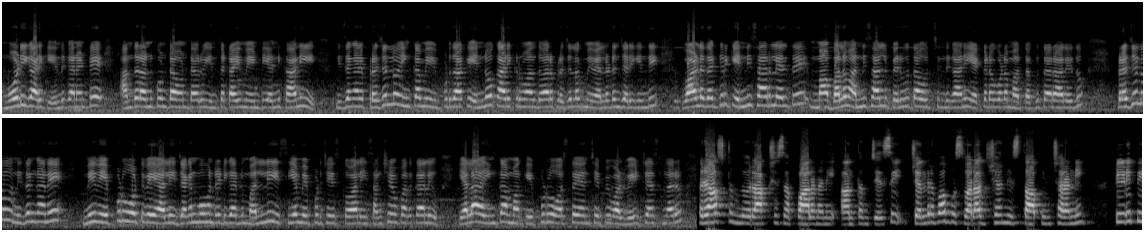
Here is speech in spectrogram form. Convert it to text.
మోడీ గారికి ఎందుకనంటే అందరు అనుకుంటా ఉంటారు ఇంత టైం ఏంటి అని. కానీ నిజంగానే ప్రజల్లో ఇంకా మేము ఇప్పుడు దాకా ఎన్నో కార్యక్రమాల ద్వారా ప్రజలకు మేము వెళ్ళడం జరిగింది. వాళ్ళ దగ్గరికి ఎన్నిసార్లు వెళ్తే మా బలం అన్నిసార్లు పెరుగుతూ వచ్చింది కానీ ఎక్కడ కూడా మా తగ్గుతా రాలేదు. ప్రజలు నిజంగానే మేము ఎప్పుడు ఓటు వేయాలి? జగన్మోహన్ రెడ్డి గారిని మళ్ళీ సీఎం ఎప్పుడు చేసుకోవాలి? ఈ సంక్షేమ పథకాలు ఎలా ఇంకా మాకు ఎప్పుడు వస్తాయని చెప్పి వాళ్ళు వెయిట్ చేస్తున్నారు. రాష్ట్రంలో రాక్షస పాలనని అంతం చేసి చంద్రబాబు స్వరాజ్యాన్ని స్థాపించారని టీడీపీ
